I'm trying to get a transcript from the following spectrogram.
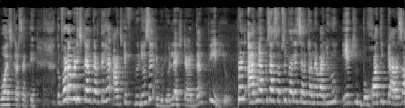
वॉच कर सकते हैं। तो फटाफट स्टार्ट करते हैं आज के वीडियो से। वीडियो वीडियो। फ्रेंड्स आज मैं आपके साथ सबसे पहले शेयर करने वाली हूँ एक ही बहुत ही प्यारा सा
